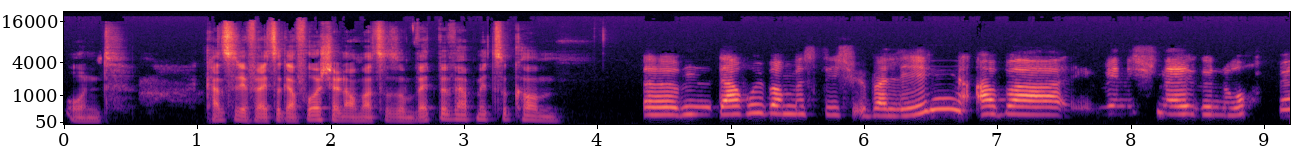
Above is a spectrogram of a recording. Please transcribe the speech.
Und kannst du dir vielleicht sogar vorstellen, auch mal zu so einem Wettbewerb mitzukommen? Ähm, darüber müsste ich überlegen, aber wenn ich schnell genug bin,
